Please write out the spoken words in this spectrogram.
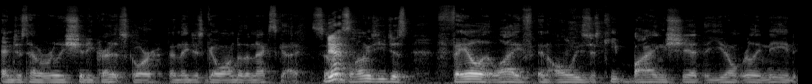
and just have a really shitty credit score, and they just go on to the next guy. So Yeah. as long as you just fail at life and always just keep buying shit that you don't really need,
